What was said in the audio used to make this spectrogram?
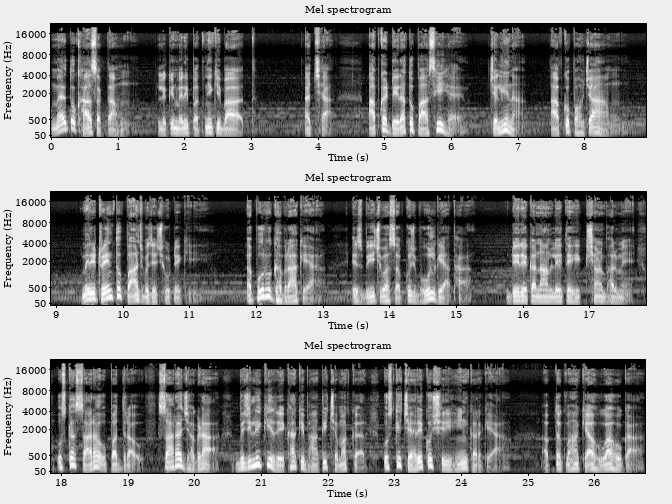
मैं तो खा सकता हूँ, लेकिन मेरी पत्नी की बात अच्छा आपका डेरा तो पास ही है। चलिए ना, आपको पहुँचा हूँ मेरी ट्रेन तो पाँच बजे छूटेगी। अपूर्व घबरा गया। इस बीच वह सब कुछ भूल गया था। डेरे का नाम लेते ही क्षण भर में उसका सारा उपद्रव, सारा झगड़ा, बिजली की रेखा की भांति चमक कर उसके चेहरे को श्रीहीन कर गया। अब तक वहाँ क्या हुआ होगा,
